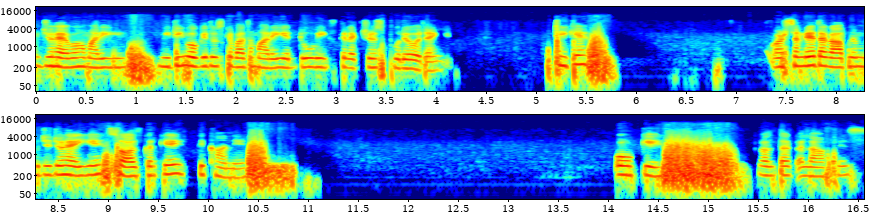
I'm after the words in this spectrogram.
जो है वो हमारी मीटिंग होगी तो उसके बाद हमारे ये टू वीक्स के लेक्चर्स पूरे हो जाएँगे। ठीक है? और संडे तक आपने मुझे जो है ये सॉल्व करके दिखाने हैं। ओके। कल तक अल्लाह हाफिज़।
